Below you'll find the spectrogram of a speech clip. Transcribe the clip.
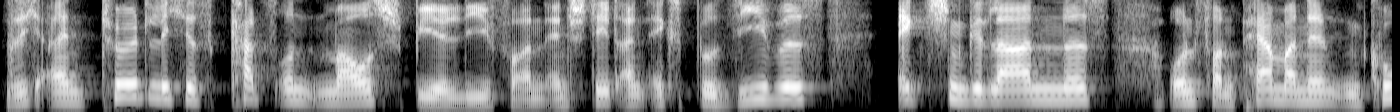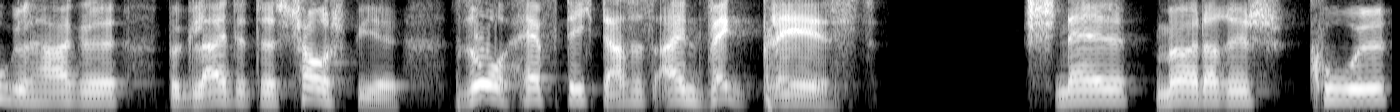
sich ein tödliches Katz-und-Maus-Spiel liefern, entsteht ein explosives, actiongeladenes und von permanentem Kugelhagel begleitetes Schauspiel. So heftig, dass es einen wegbläst. Schnell, mörderisch, cool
